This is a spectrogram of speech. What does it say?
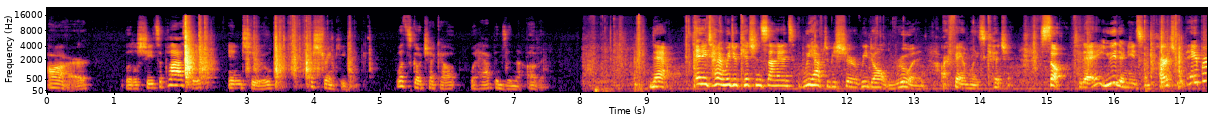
our little sheets of plastic into a shrinky dink. Let's go check out what happens in the oven. Now, anytime we do kitchen science, we have to be sure we don't ruin our family's kitchen. So today, you either need some parchment paper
